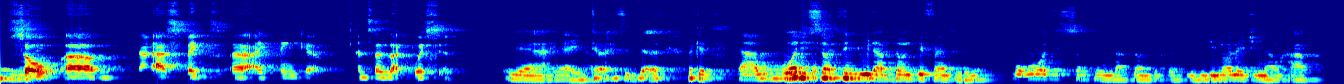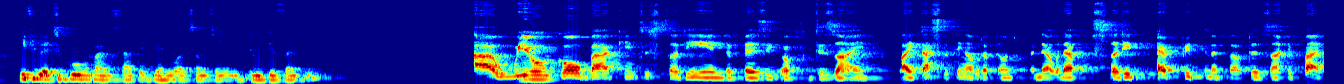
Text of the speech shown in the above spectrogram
Mm-hmm. So um, that aspect, uh, I think, uh, answers that question. Yeah, yeah, it does. It does. Okay, uh, what is something you would have done differently? What, what is something you would have done differently with the knowledge you now have? If you were to go over and start again, what's something you would do differently? I will go back into studying the basic of design. Like that's the thing I would have done differently. I would have studied everything about design. In fact,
